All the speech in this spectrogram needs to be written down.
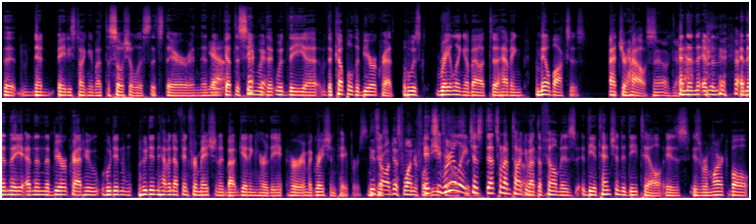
the Ned Beatty's talking about the socialist that's there, and then Yeah. they've got the scene with the, with the uh, the couple of the bureaucrats who was railing about uh, having mailboxes at your house, Oh, yeah. and then the, and then and then the and then the bureaucrat who, who didn't who didn't have enough information about getting her the her immigration papers. And These are all just wonderful It's details really that just that's what I'm talking Oh, about. yeah. The film is the attention to detail is is remarkable.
